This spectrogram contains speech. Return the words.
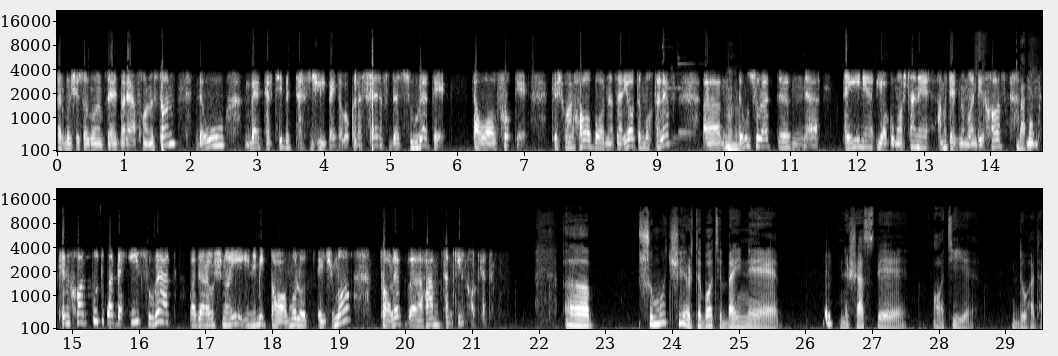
سرمنشی سازمان متحد برای افغانستان در او به ترتیب تسجیل پیدا بکنه. صرف در صورت توافق کشورها با نظریات مختلف در اون صورت تعیین یا گماشتن اما یک نماینده خاص بله. ممکن خواهد بود و در این صورت و در روشنایی اینمی تعامل و اجماع طالب هم تمکین خواهد کرد. شما چه ارتباط بین نشست آتی دوها در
